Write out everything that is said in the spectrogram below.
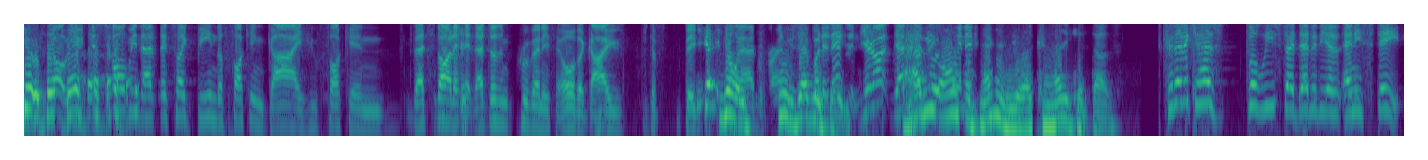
no, you just told me that it's like being the fucking guy who fucking. That's not it. That doesn't prove anything. Oh, the guy who's the big Yeah, no, it friend. proves But it everything. isn't. You're not. That Have your own anything. identity like Connecticut does. Connecticut has the least identity in any state.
